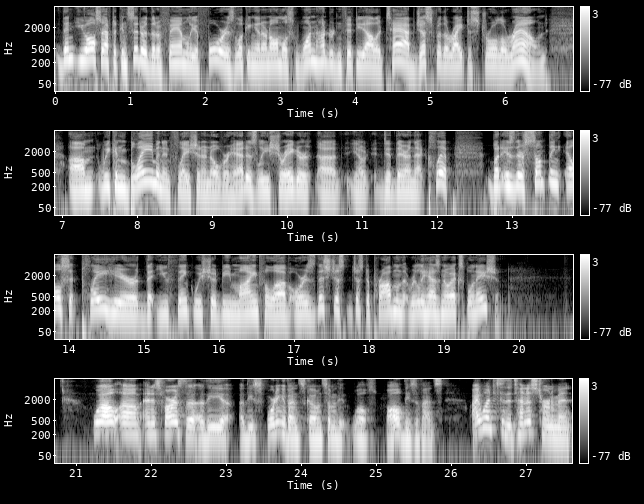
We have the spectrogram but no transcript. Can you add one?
then you also have to consider that a family of four is looking at an almost $150 tab just for the right to stroll around. Um, we can blame an inflation and overhead, as Lee Schrager, uh, you know, did there in that clip. But is there something else at play here that you think we should be mindful of, or is this just just a problem that really has no explanation? Well, um, and as far as the the uh, these sporting events go, and some of the well, all of these events, I went to the tennis tournament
